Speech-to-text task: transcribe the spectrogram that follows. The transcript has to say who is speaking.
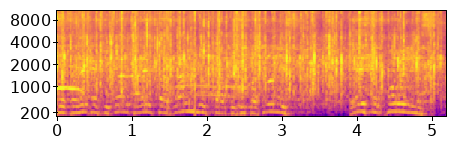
Speaker 1: se deja escuchar para estas grandes participaciones de estos jóvenes.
